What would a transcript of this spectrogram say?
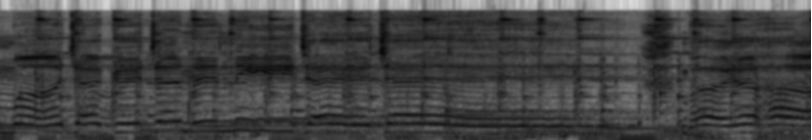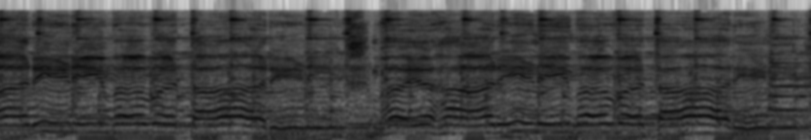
माँ जग जननी, जय जय। भयहारिणि भवतारिणि भयहारिणि भवतारिणि।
